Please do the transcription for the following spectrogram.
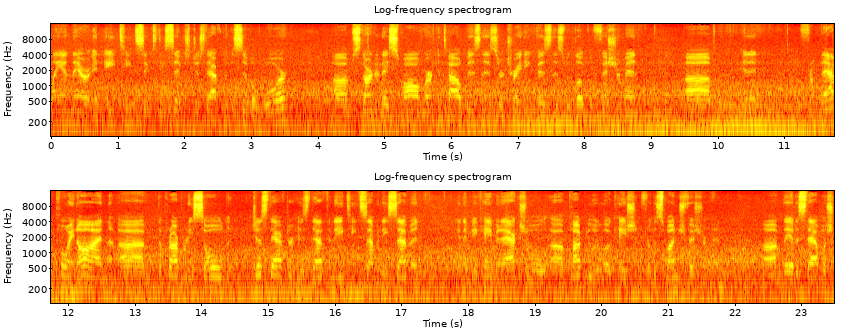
land there in 1866, just after the Civil War. Um, started a small mercantile business or trading business with local fishermen. Um, and from that point on, uh, the property sold just after his death in 1877, and it became an actual uh, popular location for the sponge fishermen. Um, they had established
